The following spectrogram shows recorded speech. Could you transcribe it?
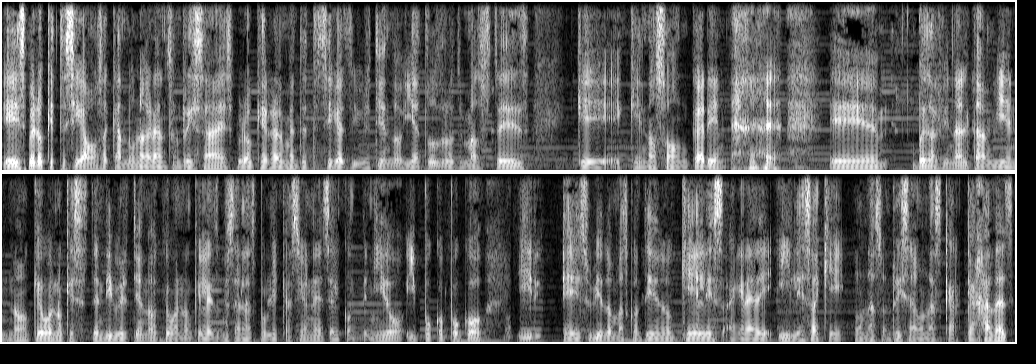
Eh, espero que te sigamos sacando una gran sonrisa, espero que realmente te sigas divirtiendo y a todos los demás ustedes que, que no son Karen, eh, pues al final también, ¿no? Qué bueno que se estén divirtiendo, qué bueno que les gusten las publicaciones, el contenido y poco a poco ir eh, subiendo más contenido que les agrade y les saque una sonrisa, unas carcajadas,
